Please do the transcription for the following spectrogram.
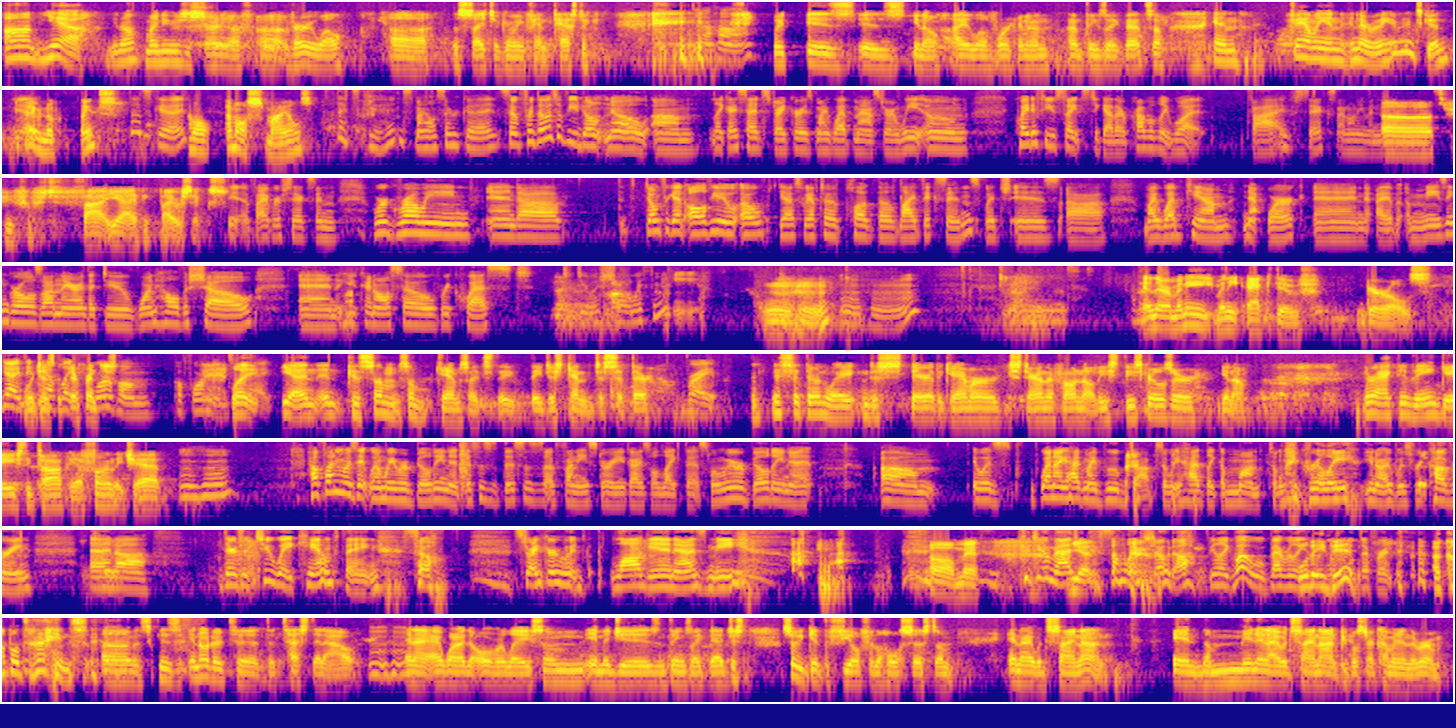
Um, yeah, you know, my New Year's is starting off uh, very well. Uh, the sites are going fantastic, Uh huh. which is is you know I love working on on things like that. So, and family and, and everything, everything's good. Yeah. I have no complaints. That's good. I'm all I'm all smiles. That's good. Smiles are good. So, for those of you who don't know, um, like I said, Striker is my webmaster, and we own quite a few sites together. Probably what five, six? I don't even know. Uh, three, five. Yeah, I think five or six. yeah, five or six, and we're growing. And uh, don't forget, all of you. Oh, yes, we have to plug the Live Vixens, which is uh, my webcam network, and I have amazing girls on there that do one hell of a show. And you can also request to do a show with me. Mm-hmm. And And there are many many active girls. yeah, I think Which we is have like four of them performing today. yeah, and and because some some campsites they they just kind of just sit there. Right. They sit there and wait and just stare at the camera or stare on their phone. No, these these girls are you know they're active. They engage. They talk. They have fun. They chat. Mm-hmm. How fun was it when we were building it? This is this is a funny story. You guys will like this. When we were building it, um, it was when I had my boob job, so we had like a month to like really, you know, I was recovering, and uh, there's a two way cam thing. So Striker would log in as me. Oh man, Could you imagine Yeah. if someone showed up, be like, "Whoa, Beverly, Well, they did. different." a couple times. Um, because in order to to test it out, and I, I wanted to overlay some images and things like that, just sort of get the feel for the whole system. And I would sign on, and the minute I would sign on, people start coming in the room,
